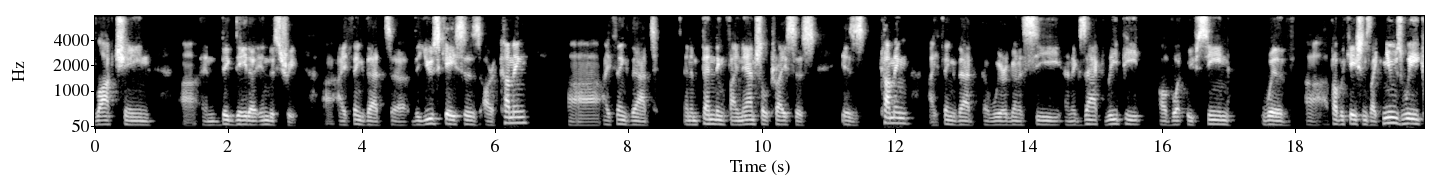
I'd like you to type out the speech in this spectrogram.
blockchain, and big data industry. I think that the use cases are coming. I think that an impending financial crisis is coming. I think that we're going to see an exact repeat of what we've seen with uh, publications like Newsweek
